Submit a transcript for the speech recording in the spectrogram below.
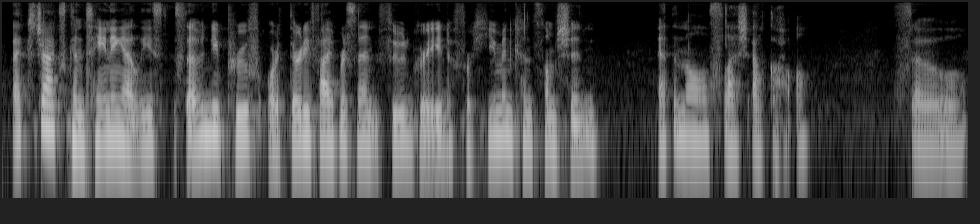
Extracts containing at least 70 proof or 35% food grade for human consumption, ethanol slash alcohol. So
